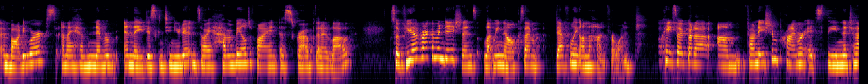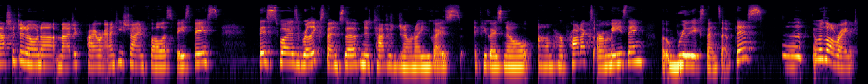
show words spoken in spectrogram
and Body Works and I have never, and they discontinued it and so I haven't been able to find a scrub that I love. So if you have recommendations, let me know because I'm definitely on the hunt for one. Okay, so I've got a um, foundation primer. It's the Natasha Denona Magic Primer Anti-Shine Flawless Face Base. This was really expensive. Natasha Denona, you guys, if you guys know, um, her products are amazing, but really expensive. This, eh, it was all right.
